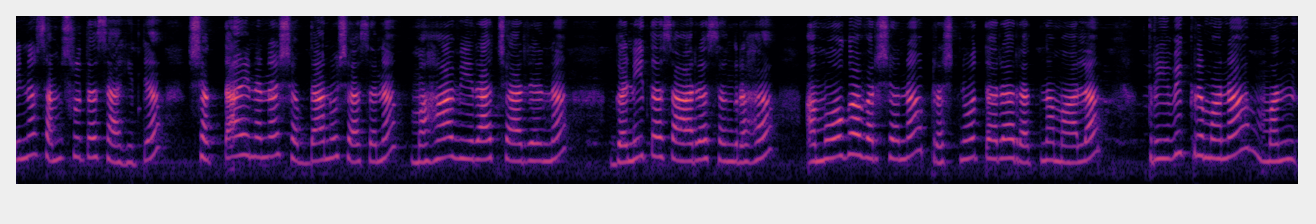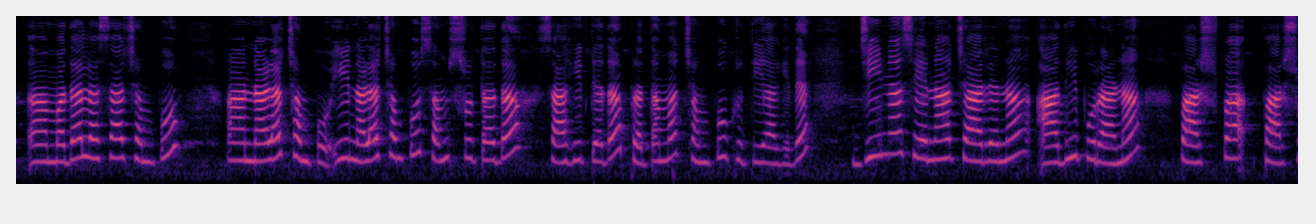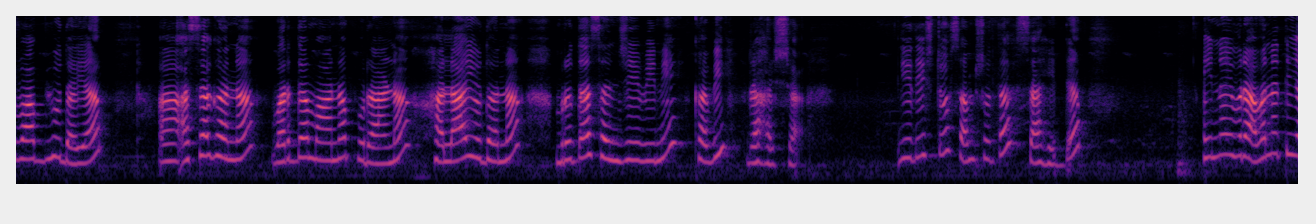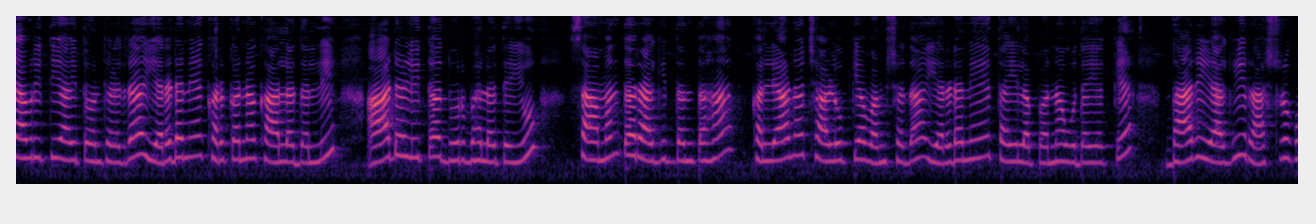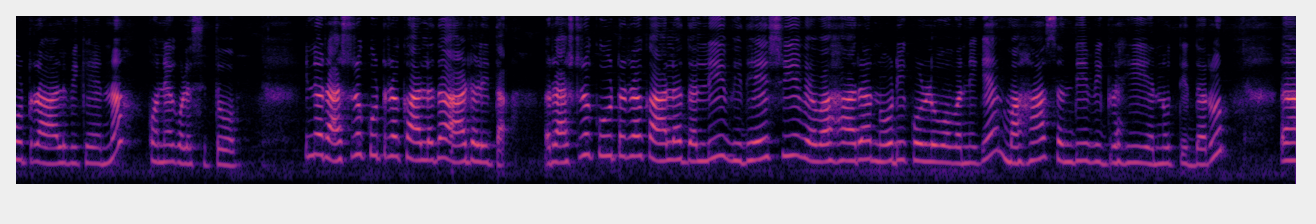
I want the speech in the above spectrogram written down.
ಇನ್ನು ಸಂಸ್ಕೃತ ಸಾಹಿತ್ಯ, ಶಕ್ತಾಯನನ ಶಬ್ದಾನುಶಾಸನ, ಮಹಾವೀರಾಚಾರ್ಯನ ಗಣಿತ ಸಾರ ಸಂಗ್ರಹ, ಅಮೋಘ ವರ್ಷನ ಪ್ರಶ್ನೋತ್ತರ ರತ್ನಮಾಲ, ತ್ರಿವಿಕ್ರಮನ ಮನ್ ಮದಲಸ ಚಂಪು ನಳಚಂಪು ಈ ನಳಚಂಪು ಸಂಸ್ಕೃತದ ಸಾಹಿತ್ಯದ ಪ್ರಥಮ ಚಂಪು ಕೃತಿಯಾಗಿದೆ. ಜೀನ ಸೇನಾಚಾರ್ಯನ ಆದಿಪುರಾಣ ಪಾರ್ಶ್ವ, ಪಾರ್ಶ್ವಾಭ್ಯುದಯ ಅಸಘನ ವರ್ಧಮಾನ ಪುರಾಣ, ಹಲಾಯುಧನ ಮೃತ ಸಂಜೀವಿನಿ ಕವಿ ರಹಸ್ಯ. ಇದಿಷ್ಟು ಸಂಸ್ಕೃತ ಸಾಹಿತ್ಯ. ಇನ್ನು ಇವರ ಅವನತಿ ಯಾವ ರೀತಿ ಆಯಿತು ಅಂತ ಹೇಳಿದ್ರೆ, ಎರಡನೇ ಕರ್ಕನ ಕಾಲದಲ್ಲಿ ಆಡಳಿತ ದುರ್ಬಲತೆಯು ಸಾಮಂತರಾಗಿದ್ದಂತಹ ಕಲ್ಯಾಣ ಚಾಳುಕ್ಯ ವಂಶದ ಎರಡನೇ ತೈಲಪನ ಉದಯಕ್ಕೆ ದಾರಿಯಾಗಿ ರಾಷ್ಟ್ರಕೂಟರ ಆಳ್ವಿಕೆಯನ್ನು ಕೊನೆಗೊಳಿಸಿತು. ಇನ್ನು ರಾಷ್ಟ್ರಕೂಟರ ಕಾಲದ ಆಡಳಿತ. ರಾಷ್ಟ್ರಕೂಟರ ಕಾಲದಲ್ಲಿ ವಿದೇಶಿ ವ್ಯವಹಾರ ನೋಡಿಕೊಳ್ಳುವವನಿಗೆ ಮಹಾಸಂಧಿ ವಿಗ್ರಹಿ ಎನ್ನುತ್ತಿದ್ದರು.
